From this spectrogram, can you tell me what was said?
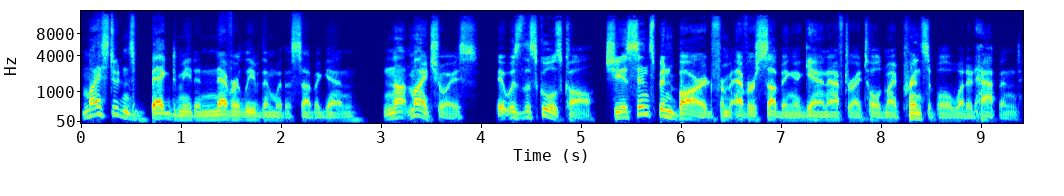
My students begged me to never leave them with a sub again. Not my choice. It was the school's call. She has since been barred from ever subbing again after I told my principal what had happened.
